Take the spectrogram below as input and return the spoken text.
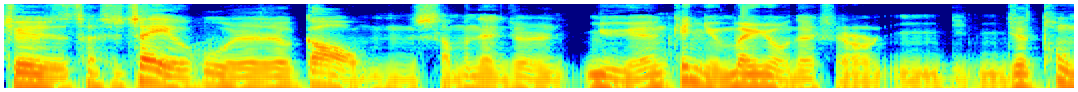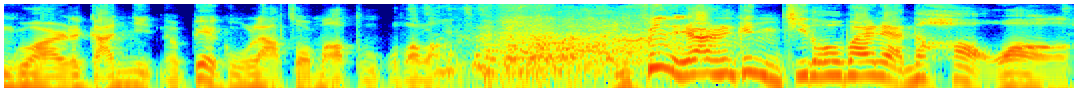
就是这是这个故事就告诉我们什么呢？就是女人跟你温柔的时候，你你就痛快的，赶紧的，别给我俩装马犊子了，你非得让人跟你鸡头白脸的好啊！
